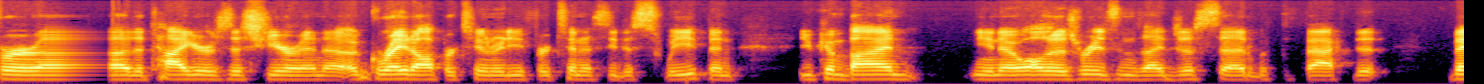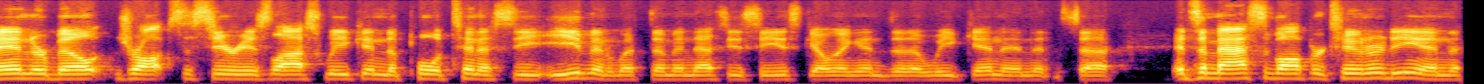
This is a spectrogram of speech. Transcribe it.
for uh, the Tigers this year and a great opportunity for Tennessee to sweep. And you combine, you know, all those reasons I just said with the fact that Vanderbilt drops the series last weekend to pull Tennessee even with them in SECs going into the weekend, and it's a it's a massive opportunity and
